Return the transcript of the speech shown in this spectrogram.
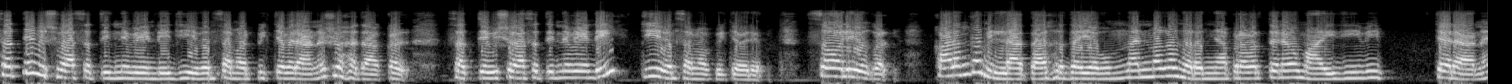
സത്യവിശ്വാസത്തിന് വേണ്ടി ജീവൻ സമർപ്പിച്ചവരാണ് ശുഹദാക്കൾ. സത്യവിശ്വാസത്തിന് വേണ്ടി ജീവൻ സമർപ്പിച്ചവര് സോലിയുകൾ കളങ്കമില്ലാത്ത ഹൃദയവും നന്മകൾ നിറഞ്ഞ പ്രവർത്തനവുമായി ജീവിച്ചവരാണ്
